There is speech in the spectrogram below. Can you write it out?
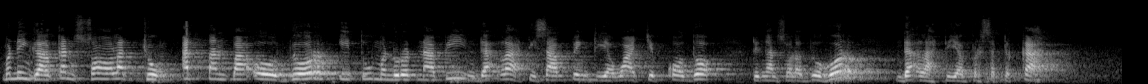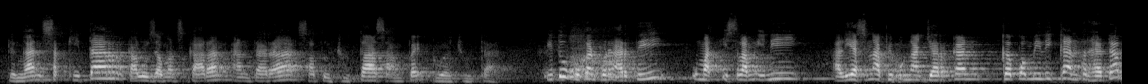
meninggalkan sholat Jumat tanpa uzur itu menurut Nabi hendaklah di samping dia wajib kodok dengan sholat duhur hendaklah dia bersedekah dengan sekitar kalau zaman sekarang antara satu juta sampai dua juta. Itu bukan berarti umat Islam ini alias Nabi mengajarkan kepemilikan terhadap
